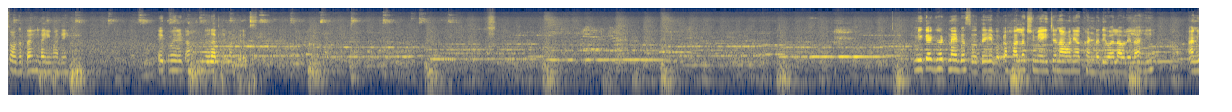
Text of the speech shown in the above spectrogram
स्वागत आहे लाईव्हमध्ये एक मिनिट घरातले मंदिरच मी काय घट नाही बसवते हे बघा हा लक्ष्मी आईच्या नावाने अखंड दिवा लावलेला आहे. आणि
